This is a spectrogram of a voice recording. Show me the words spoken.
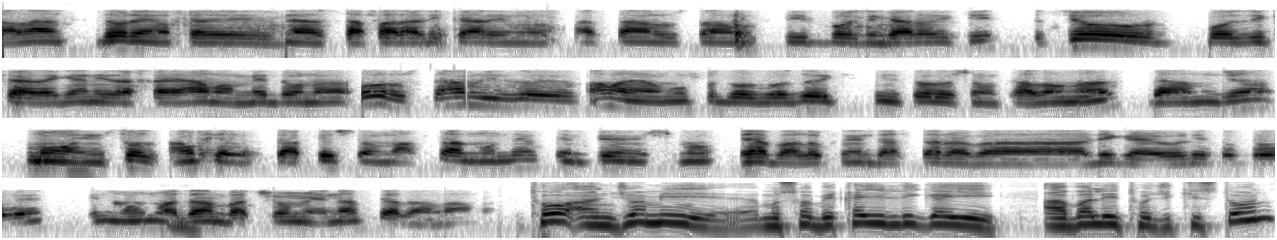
баланд дорем хеле сафаралӣ каримов ҳасан рустамовӣ бозигарое ки бисёр بازی کردگانی را خیلی همه می‌دونه. با خب، رستم ریزویف همه همون فوتبالبازایی که سین شما کلان هست. در اونجا ما این سال هم خیلی در پیش مقصد موندیم. چمپیونشمو یا بلو کنیم دسته را به لیگ ایولی ببره این اومدن بچه ها مهنت کردن. تو انجام مسابقه لیگ اول تاجیکستان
